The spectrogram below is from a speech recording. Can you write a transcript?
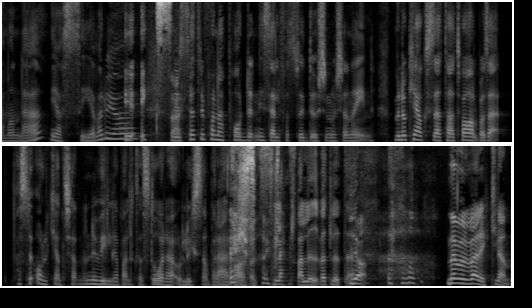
Amanda, jag ser vad du gör. Ja, Nu exakt. sätter du på den här podden istället för att stå i duschen och känna in. Men då kan jag också så här, ta ett val bara så här, fast nu orkar jag inte känna, nu vill jag bara liksom stå där och lyssna på det här bara för att släppa livet lite. Ja. Nej men verkligen.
